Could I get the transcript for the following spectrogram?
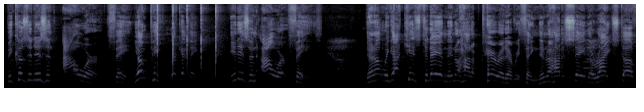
Because it isn't our faith. Young people, look at me. It isn't our faith. You know, we got kids today and they know how to parrot everything. They know how to say the right stuff,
